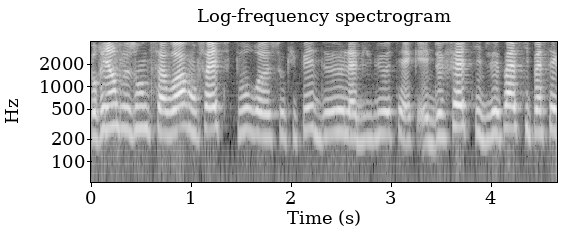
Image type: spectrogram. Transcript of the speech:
rien besoin de savoir en fait pour euh, s'occuper de la bibliothèque. Et de fait, il ne devait pas s'y passer.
